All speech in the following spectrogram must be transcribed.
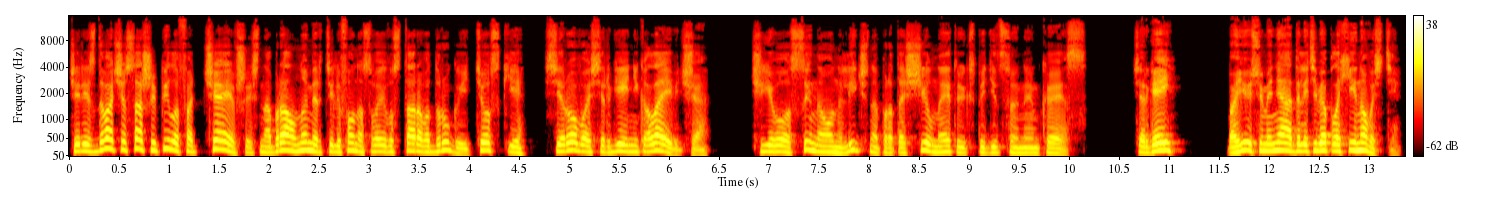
Через два часа Шипилов, отчаявшись, набрал номер телефона своего старого друга и тезки Серова Сергея Николаевича, чьего сына он лично протащил на эту экспедицию на МКС. «Сергей, боюсь, у меня для тебя плохие новости.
